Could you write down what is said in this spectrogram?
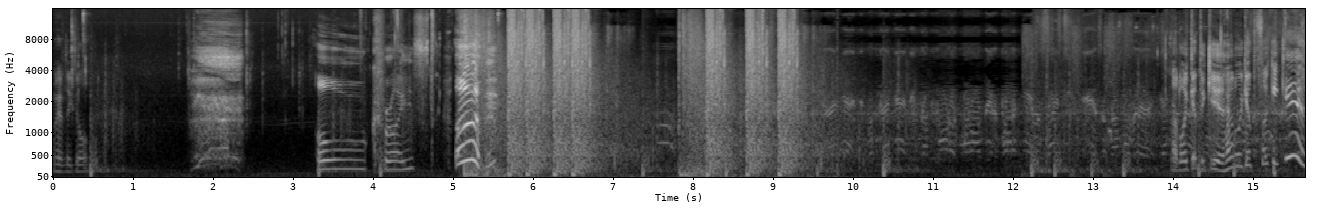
Where have they gone? Oh Christ! Ah! How do I get the gear? How do I get the fucking gear?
